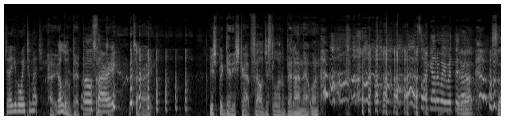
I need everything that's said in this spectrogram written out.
did I give away too much? A, a little bit. Oh, it's sorry. Okay. It's all right. Your spaghetti strap fell just a little bit on that one. so I got away with it. huh? So,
